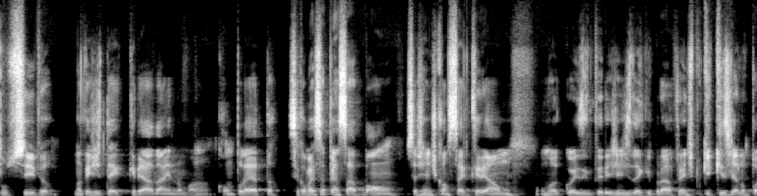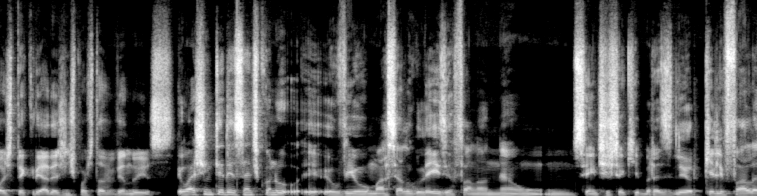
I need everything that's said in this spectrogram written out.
possível, não que a gente tenha criado ainda uma completa, você começa a pensar, bom, se a gente consegue criar um- uma coisa inteligente daqui pra frente, por que, que já não pode ter criado e a gente pode estar vivendo isso? Eu acho interessante quando eu- vi o Marcelo Gleiser falando, né, um, um cientista aqui brasileiro, que ele fala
